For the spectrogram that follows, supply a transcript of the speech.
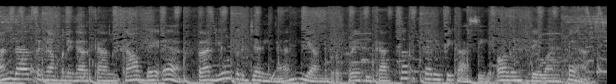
Anda tengah mendengarkan KBR, radio berjaringan yang berpredikat terverifikasi oleh Dewan Pers.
